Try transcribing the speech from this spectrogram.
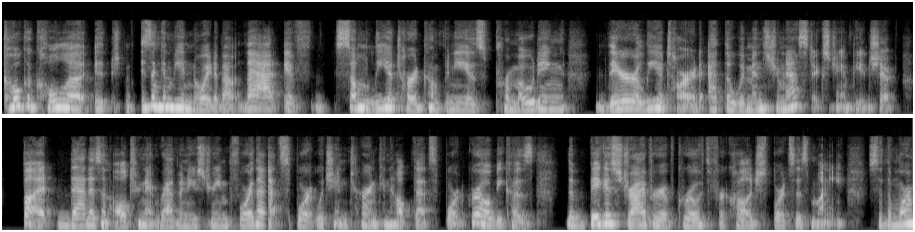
Coca Cola isn't going to be annoyed about that if some leotard company is promoting their leotard at the Women's Gymnastics Championship. But that is an alternate revenue stream for that sport, which in turn can help that sport grow because the biggest driver of growth for college sports is money. So the more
